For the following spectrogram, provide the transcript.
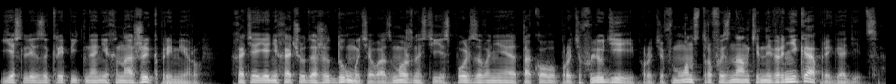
если закрепить на них ножи, к примеру. Хотя я не хочу даже думать о возможности использования такого против людей, против монстров изнанки наверняка пригодится.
